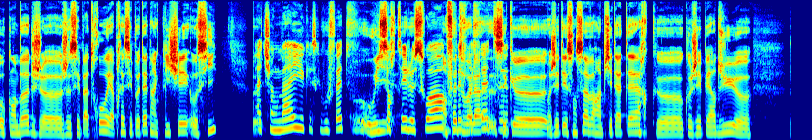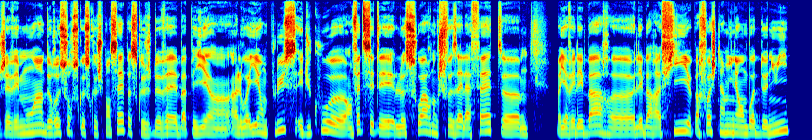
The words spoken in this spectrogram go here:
au Cambodge, je, je sais pas trop et après c'est peut-être un cliché aussi. À Chiang Mai, qu'est-ce que vous faites? Vous, Oui. sortez le soir En fait, voilà, c'est que j'étais censé avoir un pied à terre que, que j'ai perdu. euh, j'avais moins de ressources que ce que je pensais parce que je devais bah, payer un, loyer en plus. Et du coup, euh, en fait, c'était le soir, donc je faisais la fête. euh, bah, Il y avait les bars, euh, les bars à filles. Parfois, je terminais en boîte de nuit.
